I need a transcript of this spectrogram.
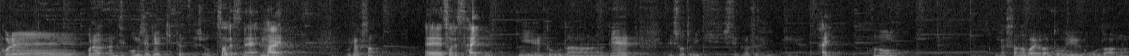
ー、これこれはお店で切ったやつでしょ？そうですね、うん、はい。お客さん。えー、そうです。はい、に、えーと、オーダーでショートにしてくださいっていう。はい。このお客さんの場合はどういうオーダーなの？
